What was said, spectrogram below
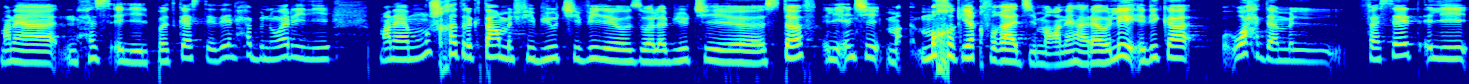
معناها نحس اللي البودكاست هذا نحب نوري اللي معناها مش خاطرك تعمل في beauty videos ولا beauty stuff اللي أنت مخك يقف غادي. معناها راهو ليه؟ هذيك واحدة من facettes اللي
